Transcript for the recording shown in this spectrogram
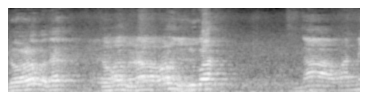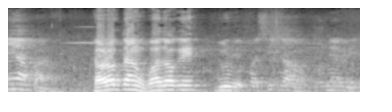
દોડો બધા. તમારે મેડમ આવવાનું જુજુબા ના આવા નહીં આપવાનું ત્યાં ઊભા તો કે? પછી જાઓ પુણ્યમી.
